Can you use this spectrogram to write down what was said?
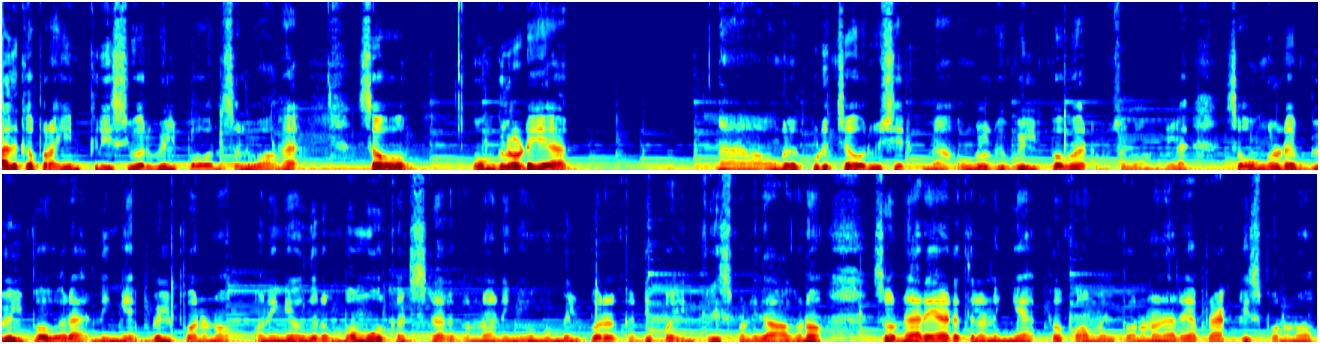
அதுக்கப்புறம் இன்க்ரீஸ் யுவர் வில் பவர்னு சொல்லுவாங்க. ஸோ உங்களுடைய உங்களுக்கு பிடிச்ச ஒரு விஷயம் இருக்குன்னா உங்களுக்கு வில் பவர் அப்படின்னு சொல்லுவாங்கல்ல. ஸோ உங்களோட வில் பவரை நீங்கள் பில்ட் பண்ணணும். நீங்கள் வந்து ரொம்ப மோர் கன்சிடராக இருக்கணும்னா நீங்கள் உங்கள் வில் பவரை கண்டிப்பாக இன்க்ரீஸ் பண்ணி தான் ஆகணும். ஸோ நிறைய இடத்துல நீங்கள் பெர்ஃபார்ம் பண்ணணும் நிறையா ப்ராக்டிஸ் பண்ணணும்.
